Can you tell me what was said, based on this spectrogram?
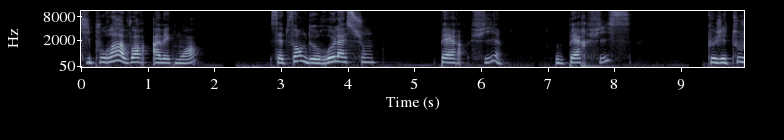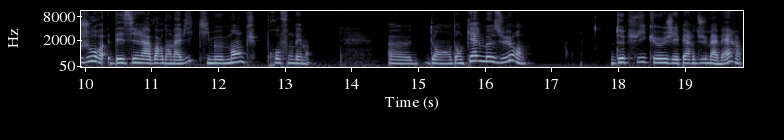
qui pourra avoir avec moi cette forme de relation père-fille ou père-fils que j'ai toujours désiré avoir dans ma vie qui me manque profondément. Euh, dans, dans, quelle mesure, depuis que j'ai perdu ma mère,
